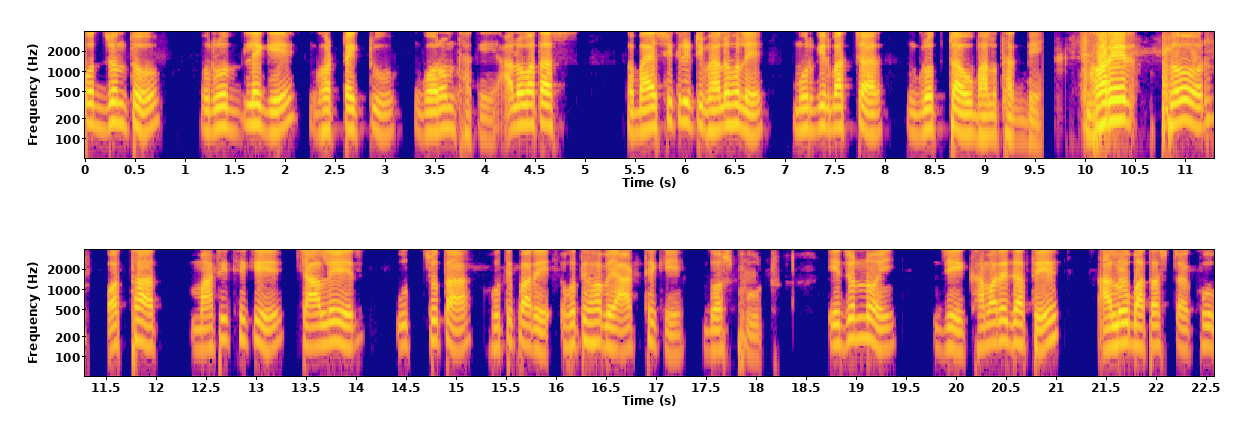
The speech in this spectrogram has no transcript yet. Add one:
পর্যন্ত রোদ লেগে ঘরটা একটু গরম থাকে। আলো বাতাস বা বায়োসিকিউরিটি ভালো হলে মুরগির বাচ্চার গ্রোথটাও ভালো থাকবে। ঘরের ফ্লোর অর্থাৎ মাটি থেকে চালের উচ্চতা হতে পারে, হতে হবে আট থেকে দশ ফুট। এজন্যই যে খামারে যাতে আলো বাতাসটা খুব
